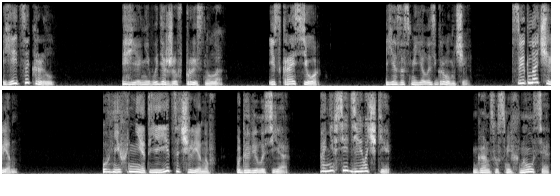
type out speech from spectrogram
«Яйцекрыл». Я, не выдержав, прыснула. «Искросер». Я засмеялась громче. «Светлочлен». «У них нет яйцечленов», — подавилась я. «Они все девочки». Ганс усмехнулся,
